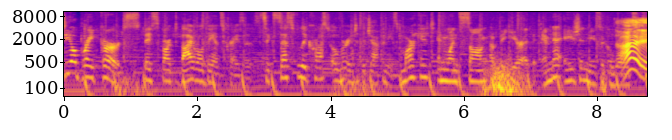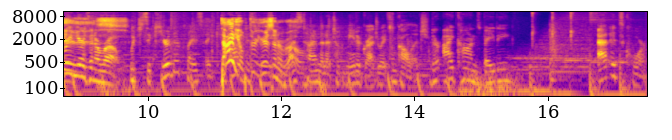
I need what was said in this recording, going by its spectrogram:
deal breakers. They sparked viral dance crazes, successfully crossed over into the Japanese market, And won Song of the Year at the Mnet Asian Music Awards three years in a row. Which secured their place at Damn, three years in a row. less row. time than it took me to graduate from college. They're icons, baby. At its core,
